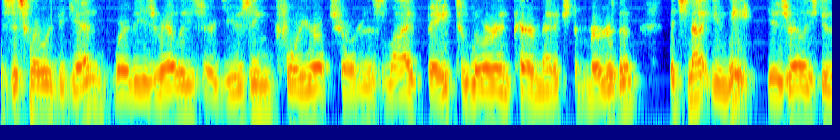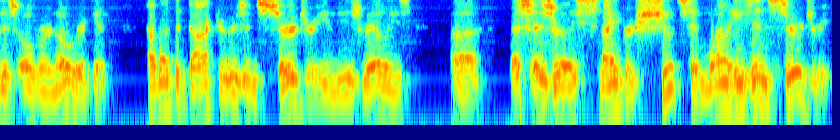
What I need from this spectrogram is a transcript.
is this where we begin, where the Israelis are using four year old children as live bait to lure in paramedics to murder them? It's not unique. The Israelis do this over and over again. How about the doctor who's in surgery and the Israelis, uh, Israeli sniper shoots him while he's in surgery?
